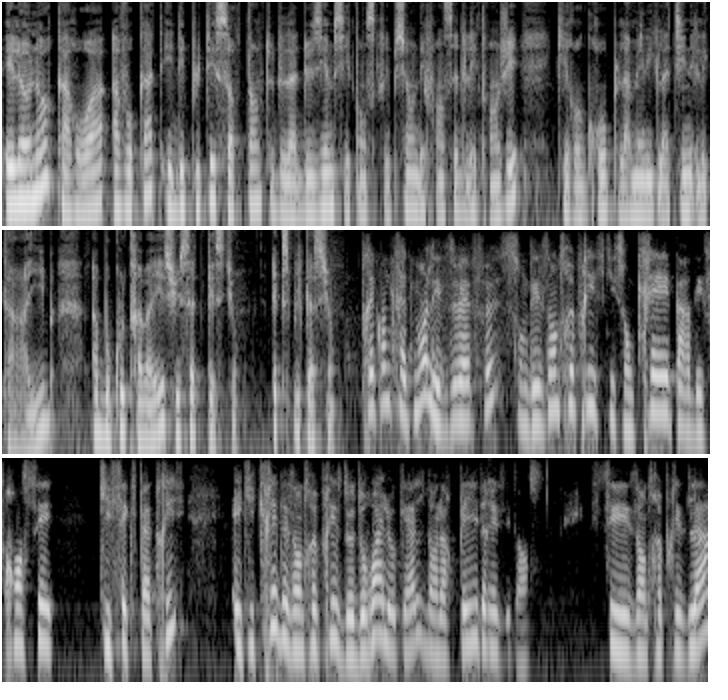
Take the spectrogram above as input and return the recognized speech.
Éléonore Carrois, avocate et députée sortante de la deuxième circonscription des Français de l'étranger, qui regroupe l'Amérique latine et les Caraïbes, a beaucoup travaillé sur cette question. Explication. Très concrètement, les EFE sont des entreprises qui sont créées par des Français qui s'expatrient et qui créent des entreprises de droit local dans leur pays de résidence. Ces entreprises-là,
